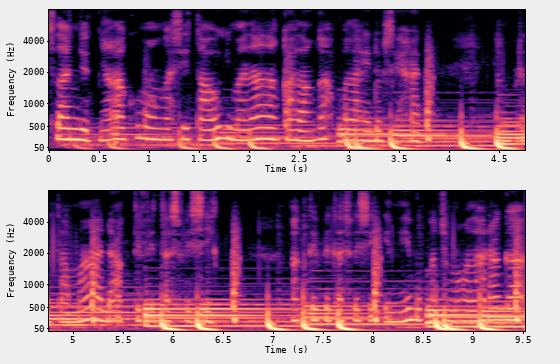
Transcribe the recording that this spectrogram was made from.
Selanjutnya aku mau ngasih tahu gimana langkah-langkah pola hidup sehat. Yang pertama ada aktivitas fisik. Aktivitas fisik ini bukan cuma olahraga,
